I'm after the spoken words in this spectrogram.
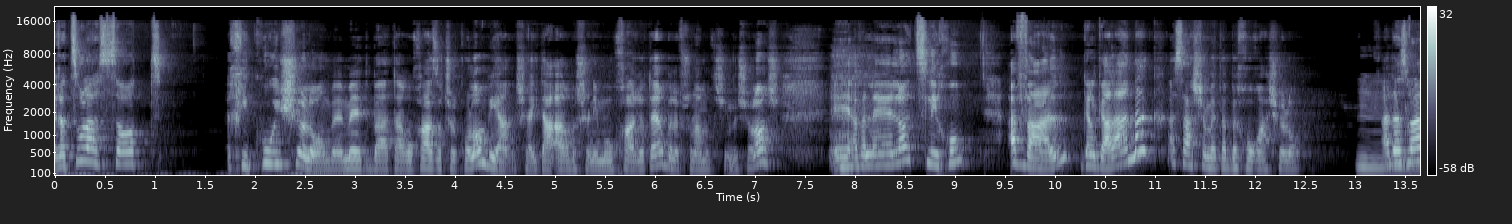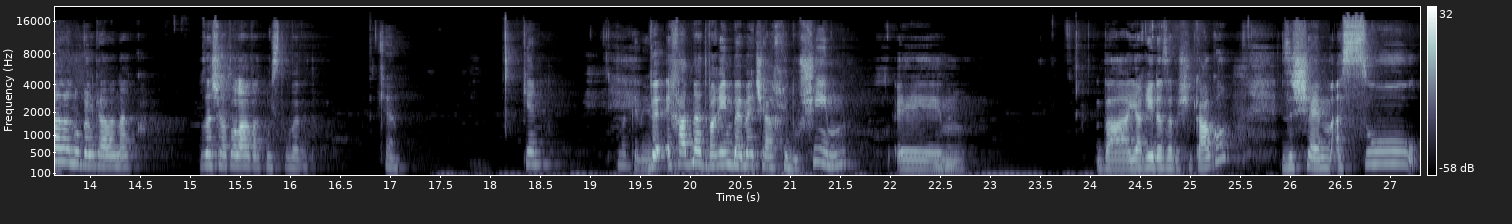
רצו לעשות חיקוי שלו באמת בתערוכה הזאת של קולומביה, שהייתה ארבע שנים מאוחר יותר, ב-1893, אה, אבל אה, לא הצליחו, אבל גלגל הענק עשה שם את הבכורה שלו. עד אז לא היה לנו גלגל ענק. זה שאת עולה ואת מסתובבת. כן, כן. מגניב. ואחד מהדברים באמת שהיה חידושים אה, ביריד הזה בשיקגו, זה שהם עשו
